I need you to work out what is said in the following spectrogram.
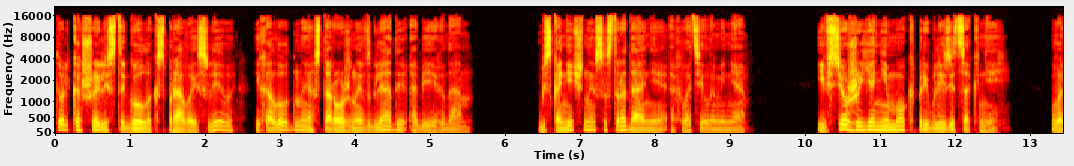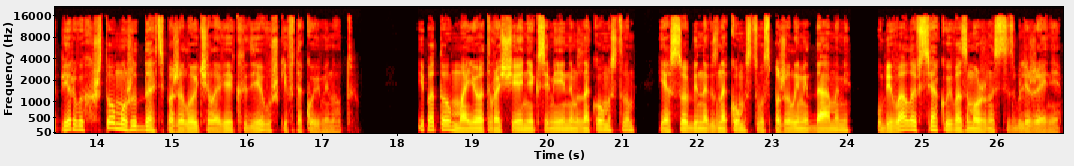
только шелест иголок справа и слева и холодные осторожные взгляды обеих дам. Бесконечное сострадание охватило меня. И все же я не мог приблизиться к ней. Во-первых, что может дать пожилой человек девушке в такую минуту? И потом мое отвращение к семейным знакомствам и особенно к знакомству с пожилыми дамами убивало всякую возможность сближения.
